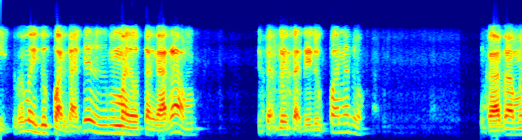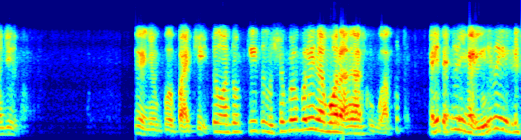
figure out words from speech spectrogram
Itu memang hidupan tak ada. Memang hutan garam. Tak ada, tak ada hidupan lah tu. Garam aja. Dia jumpa pakcik tu, orang Turki tu. Sebab boleh nak borak dengan aku. Aku tak, boleh kat Inggeris.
